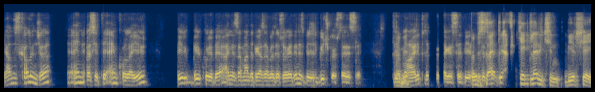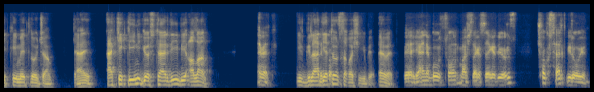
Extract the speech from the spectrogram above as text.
Yalnız kalınca en basiti, en kolayı bir, bir kulübe aynı zamanda biraz evvel de söylediğiniz bir güç gösterisi. Bir Tabii. muhaliflik gösterisi. Bir Özellikle erkekler için bir şey kıymetli hocam. Yani erkekliğini gösterdiği bir alan. Evet. Bir gladyatör yani savaşı gibi. Evet. Ve yani bu son maçları seyrediyoruz. Çok sert bir oyun.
